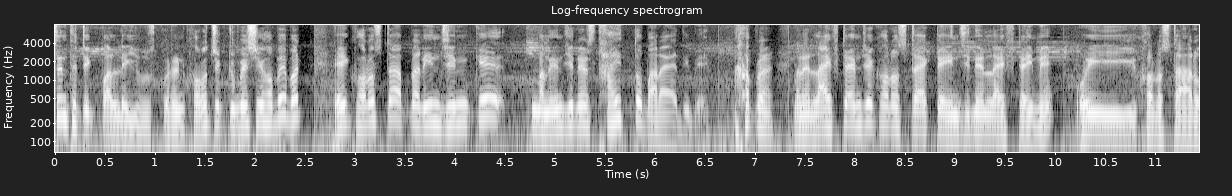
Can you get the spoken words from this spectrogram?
সিনথেটিক পারলে ইউজ করেন। খরচ একটু বেশি হবে বাট এই খরচটা আপনার ইঞ্জিনকে মানে ইঞ্জিনের স্থায়িত্ব বাড়ায় দিবে। আপনার মানে লাইফ টাইম যে খরচটা একটা ইঞ্জিনের লাইফ টাইমে ওই খরচটা আরও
